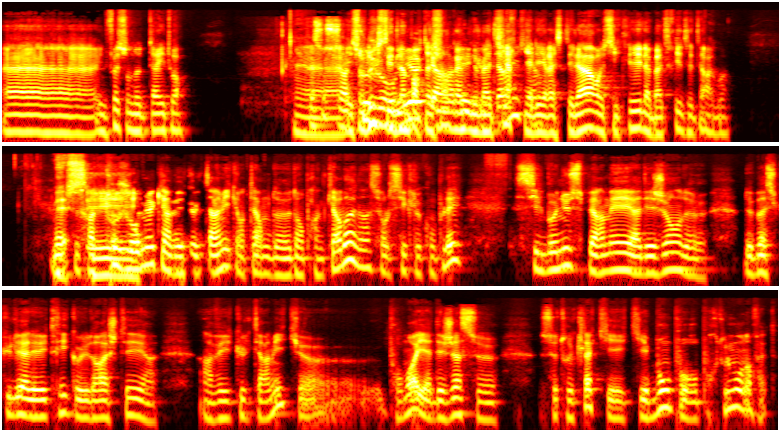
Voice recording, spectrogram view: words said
une fois sur notre territoire. Euh, et surtout que c'était de l'importation quand même de matière qui allait hein. rester là, recycler, la batterie, etc. Mais ce sera toujours mieux qu'un véhicule thermique en termes d'empreinte carbone hein, sur le cycle complet. Si le bonus permet à des gens de, basculer à l'électrique au lieu de racheter un, véhicule thermique, euh, pour moi, il y a déjà ce, truc-là qui est, qui est bon pour, pour tout le monde en fait.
